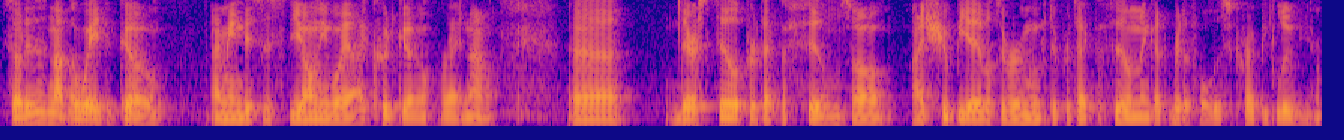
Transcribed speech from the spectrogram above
So this is not the way to go. I mean, this is the only way I could go right now. Uh, there's still a protective film, so I should be able to remove the protective film and get rid of all this crappy glue here.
